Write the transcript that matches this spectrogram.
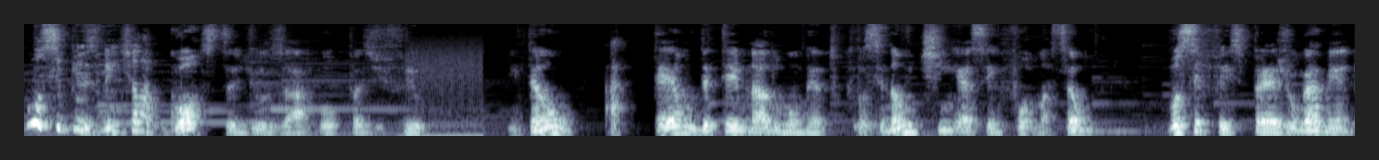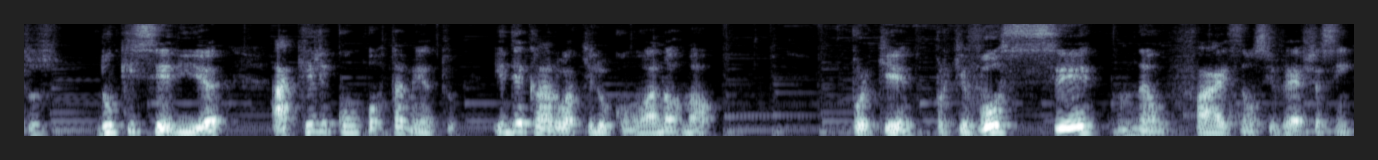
Ou simplesmente ela gosta de usar roupas de frio. Então, até um determinado momento que você não tinha essa informação, você fez pré-julgamentos do que seria aquele comportamento e declarou aquilo como anormal. Por quê? Porque você não faz, não se veste assim.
